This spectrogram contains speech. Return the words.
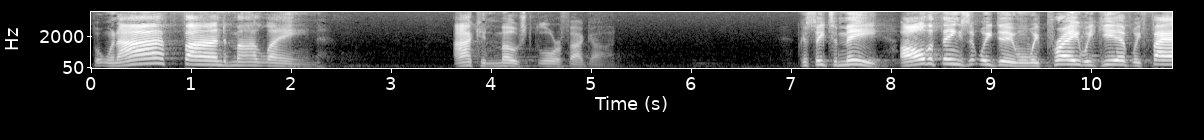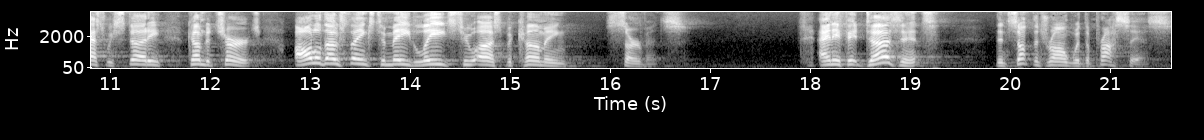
But when I find my lane, I can most glorify God. Because, see, to me, all the things that we do, when we pray, we give, we fast, we study, come to church, all of those things to me leads to us becoming servants. And if it doesn't, then something's wrong with the process.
